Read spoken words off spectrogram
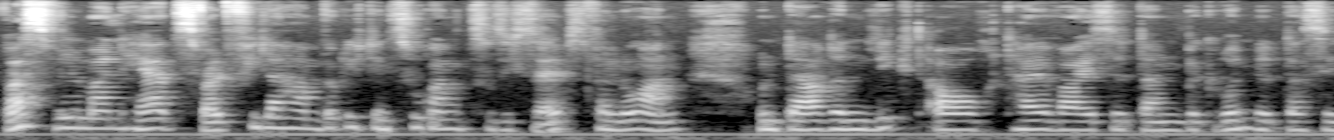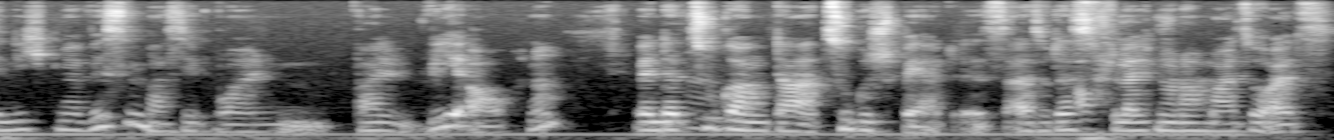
Was will mein Herz? Weil viele haben wirklich den Zugang zu sich selbst verloren und darin liegt auch teilweise dann begründet, dass sie nicht mehr wissen, was sie wollen, weil wie auch, ne? wenn der Zugang da zugesperrt ist. Also das vielleicht nur noch mal so als,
